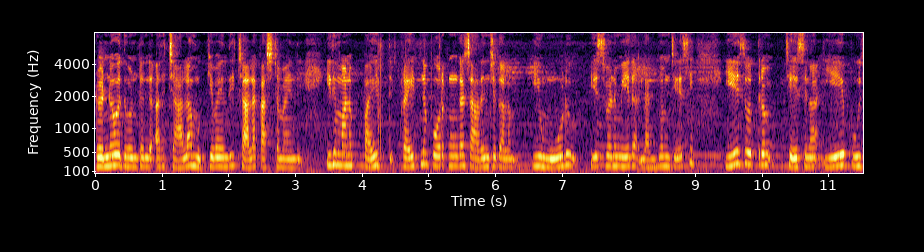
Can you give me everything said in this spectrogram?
రెండవది ఉంటుంది అది చాలా ముఖ్యమైనది చాలా కష్టమైనది. ఇది మనం పై ప్రయత్నపూర్వకంగా సాధించగలం. ఈ మూడు ఈశ్వరుడి మీద లగ్నం చేసి ఏ సూత్రం చేసినా ఏ పూజ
